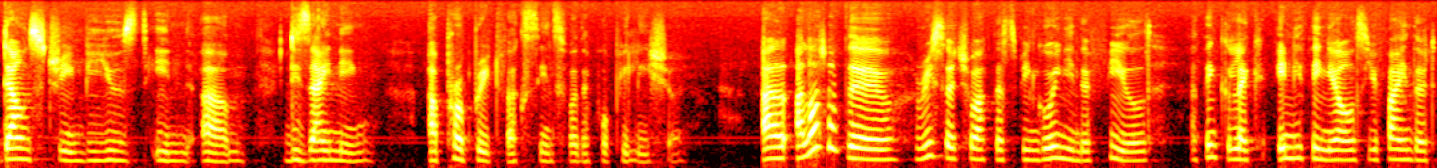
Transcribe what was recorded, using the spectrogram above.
downstream be used in um, designing appropriate vaccines for the population. A, a lot of the research work that's been going in the field I think like anything else, you find that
